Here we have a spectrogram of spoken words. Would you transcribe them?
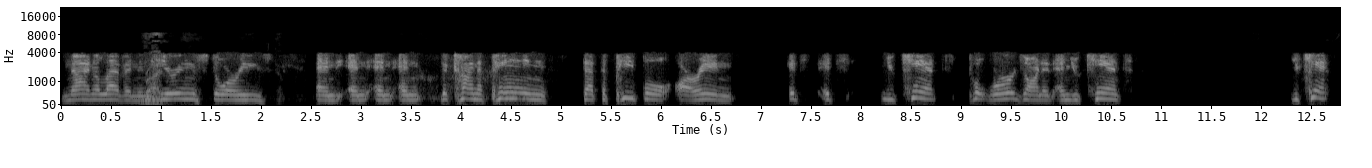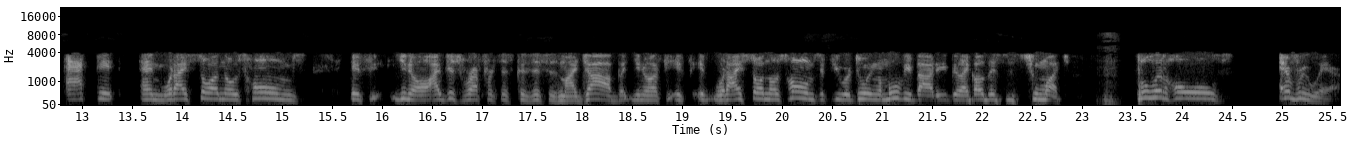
9 11 and Right. hearing the stories and, and, and, and the kind of pain that the people are in, it's it's you can't put words on it, and you can't you can't act it. And what I saw in those homes, if you know, I just reference this because this is my job. But you know, if, if if what I saw in those homes, if you were doing a movie about it, you'd be like, oh, this is too much. Hmm. Bullet holes everywhere,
